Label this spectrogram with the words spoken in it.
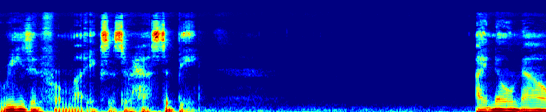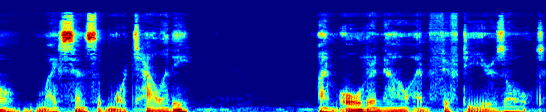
reason for my existence. There has to be. I know now my sense of mortality. I'm older now. I'm 50 years old.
